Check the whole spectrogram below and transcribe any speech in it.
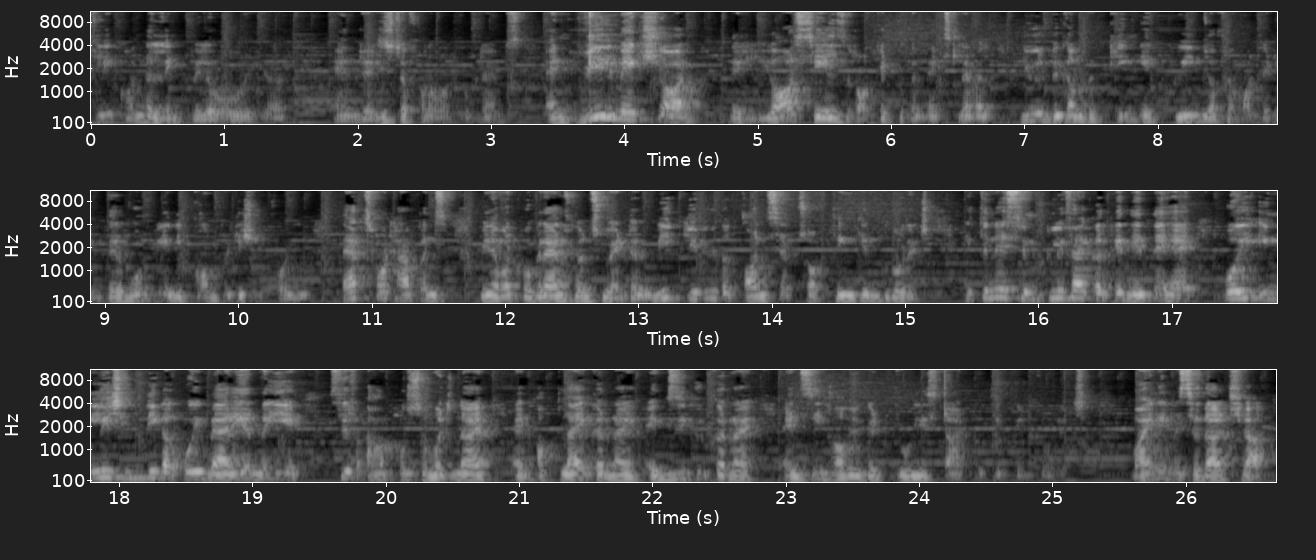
click on the link below over here and register for our programs. And we'll make sure that your sales rocket to the next level. You will become the king and queens of your marketing. There won't be any competition for you. That's what happens in our programs once you enter. We give you the concepts of think and grow rich. इतने सिंप्लीफाई करके देते हैं कोई इंग्लिश हिंदी का कोई बैरियर नहीं है सिर्फ़ आपको समझना है एंड अप्लाई करना है एग्जीक्यूट करना है and see how you can truly start to think rich My name is Siddharth Shah.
